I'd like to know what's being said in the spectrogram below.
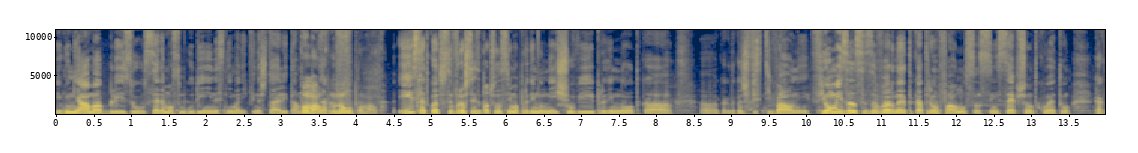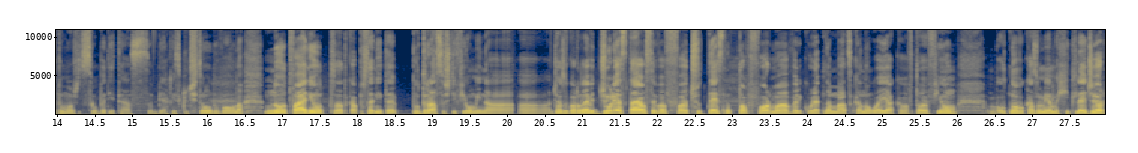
и го няма близо 7-8 години, не снима никакви неща или там. По-малко, някакъв- много по-малко. и след което се връща и започва да снима предимно нишови, предимно така, а, как да кажа, фестивални филми, за да се завърне така триумфално с Inception, от което, както може да се убедите, аз бях изключително доволна. Но това е един от така, последните подрастващи филми на а, Джозеф Гордон Левит. Джулия Стайлс е в а, чудесна топ форма, великолепна мацка, много е яка в този филм. Отново казвам, имаме Хит Леджер.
